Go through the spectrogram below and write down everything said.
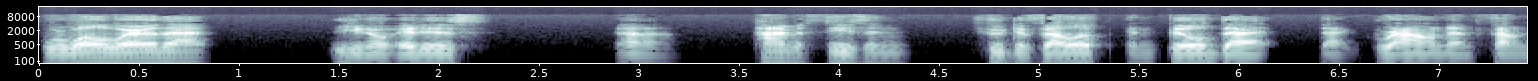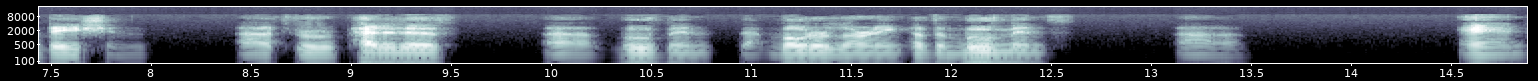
we're well aware of that. You know, it is uh, time of season to develop and build that that ground and foundation uh, through repetitive uh, movement, that motor learning of the movements, uh, and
